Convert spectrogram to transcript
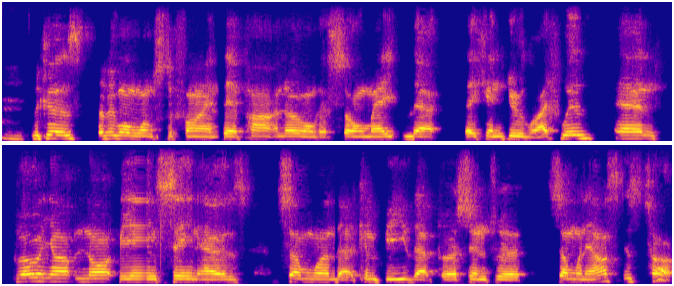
yeah. because everyone wants to find their partner or their soulmate that they can do life with, and growing up not being seen as someone that can be that person for someone else is tough.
